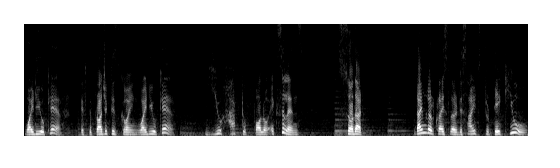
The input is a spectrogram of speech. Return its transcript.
Why do you care? If the project is going, why do you care? You have to follow excellence so that Daimler Chrysler decides to take you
